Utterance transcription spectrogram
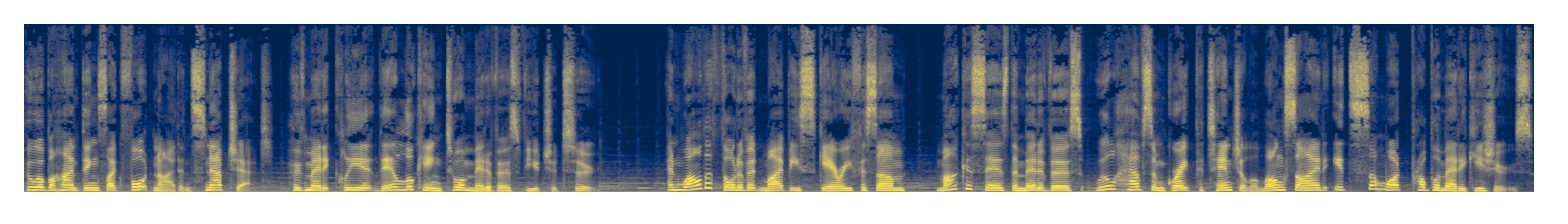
who are behind things like Fortnite and Snapchat, who've made it clear they're looking to a metaverse future too. And while the thought of it might be scary for some, Marcus says the metaverse will have some great potential alongside its somewhat problematic issues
